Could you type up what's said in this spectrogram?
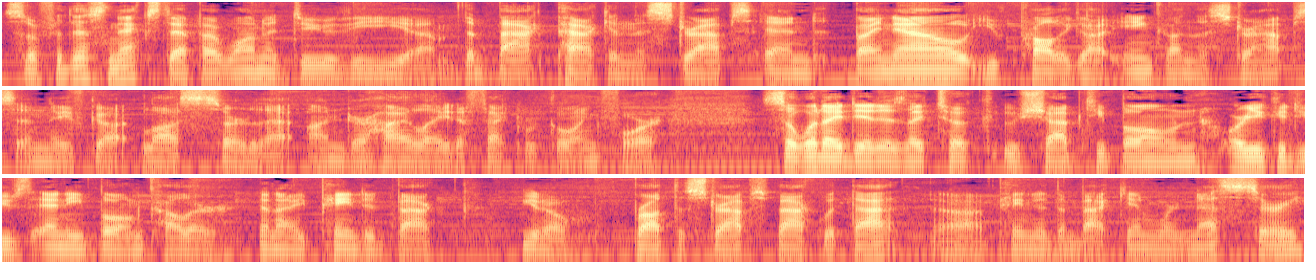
So for this next step, I want to do the um, the backpack and the straps. And by now, you've probably got ink on the straps, and they've got lost sort of that under highlight effect we're going for. So what I did is I took Ushabti bone, or you could use any bone color, and I painted back, you know, brought the straps back with that, uh, painted them back in where necessary.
